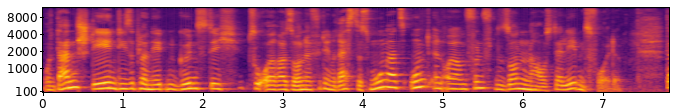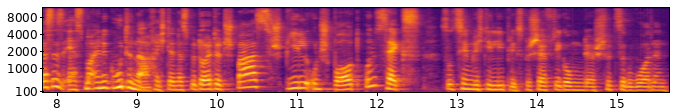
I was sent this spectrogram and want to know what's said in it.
Und dann stehen diese Planeten günstig zu eurer Sonne für den Rest des Monats und in eurem fünften Sonnenhaus der Lebensfreude. Das ist erstmal eine gute Nachricht, denn das bedeutet Spaß, Spiel und Sport und Sex so ziemlich die Lieblingsbeschäftigungen der Schützegeborenen.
